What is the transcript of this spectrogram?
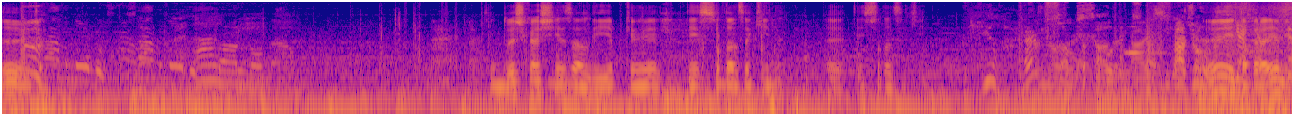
Ei. Tem duas caixinhas ali, é porque tem esses soldados aqui, né? É, tem esses soldados aqui. Eita, peraí, amigo.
